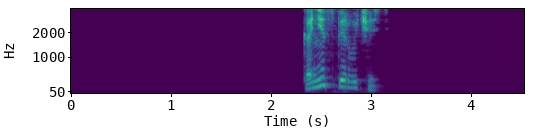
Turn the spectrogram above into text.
Конец первой части.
